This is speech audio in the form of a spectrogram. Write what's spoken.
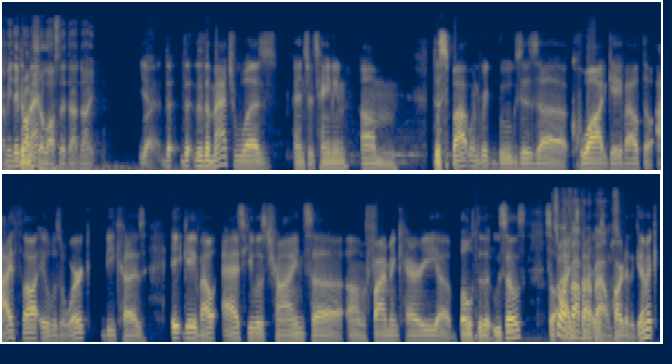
I mean, they The probably ma- should have lost it that night. yeah, the, the the the match was entertaining. Um the spot when Rick Boogs' uh quad gave out though, I thought it was a work because it gave out as he was trying to um fireman carry uh both of the Usos. So only I just thought it was part of the gimmick.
